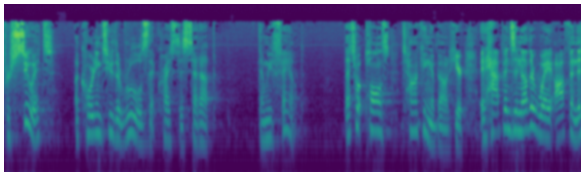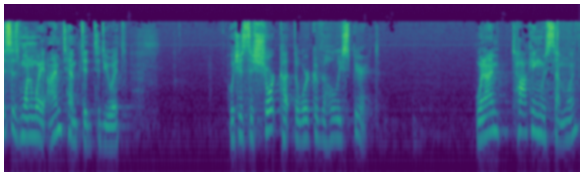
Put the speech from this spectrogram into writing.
pursue it according to the rules that Christ has set up, then we've failed. That's what Paul's talking about here. It happens another way often. This is one way I'm tempted to do it, which is to shortcut the work of the Holy Spirit. When I'm talking with someone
